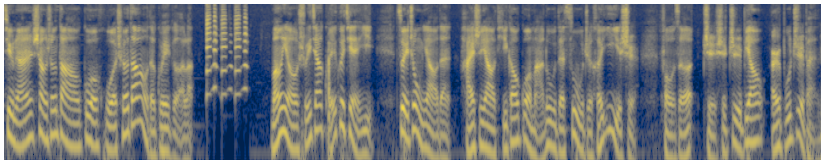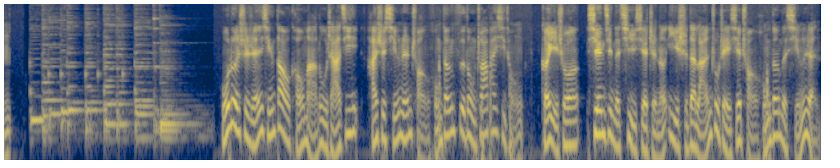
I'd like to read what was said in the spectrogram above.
竟然上升到过火车道的规格了。”网友谁家葵葵建议，最重要的还是要提高过马路的素质和意识，否则只是治标而不治本。无论是人行道口马路闸机，还是行人闯红灯自动抓拍系统。可以说，先进的器械只能一时的拦住这些闯红灯的行人，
